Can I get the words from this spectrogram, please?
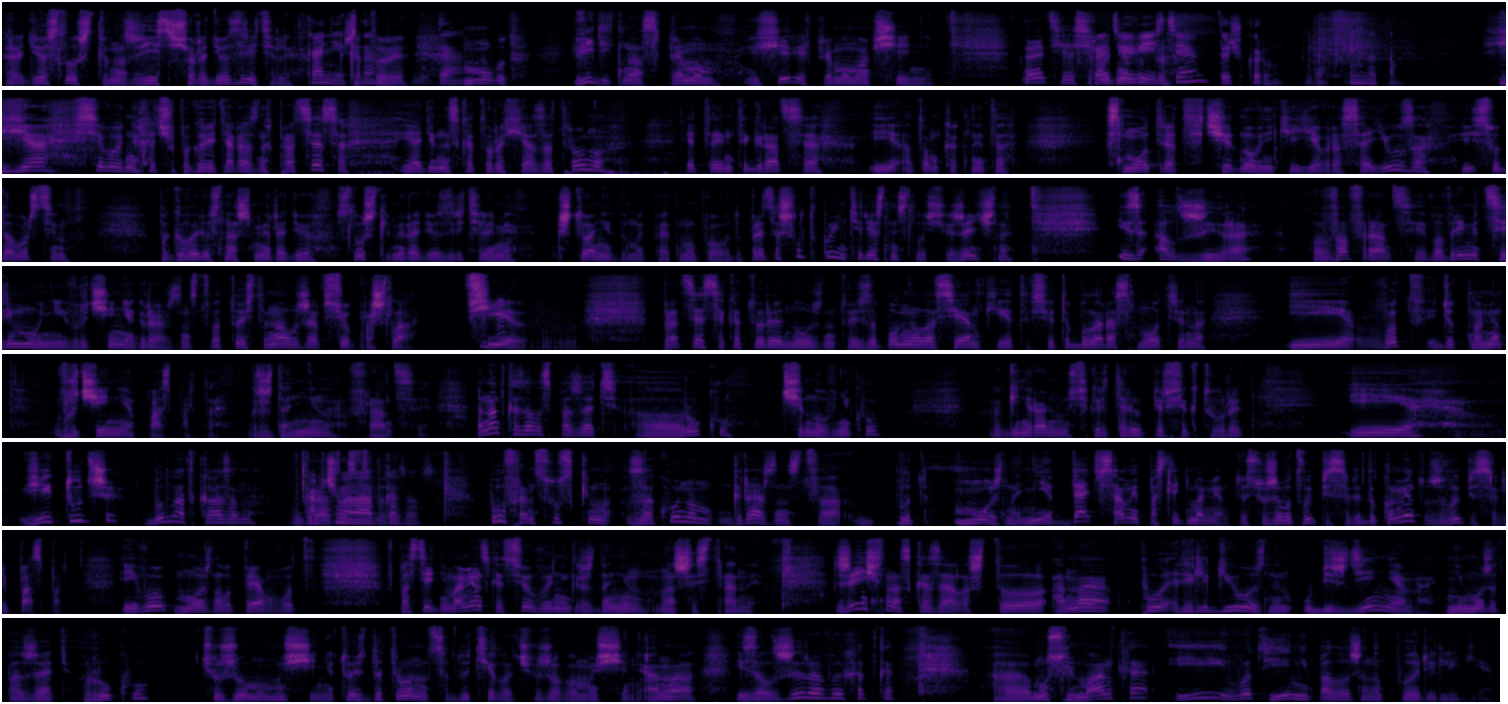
радиослушатели. У нас же есть еще радиозрители, Конечно, которые да. могут видеть нас в прямом эфире, в прямом общении. Знаете, я сегодня... Радиовести.ру, да, именно там. Я сегодня хочу поговорить о разных процессах, и один из которых я затрону, это интеграция и о том, как на это смотрят чиновники Евросоюза, и с удовольствием поговорю с нашими радиослушателями, радиозрителями, что они думают по этому поводу. Произошел такой интересный случай. Женщина из Алжира во Франции во время церемонии вручения гражданства, то есть она уже все прошла, все угу. Процессы, которые нужно, то есть заполнила все анкеты, все это было рассмотрено. И вот идет момент вручения паспорта гражданина Франции. Она отказалась пожать э, руку чиновнику, генеральному секретарю префектуры. И ей тут же было отказано в гражданстве. А почему она отказалась? По французским законам гражданство вот можно не дать в самый последний момент. То есть уже вот выписали документ, уже выписали паспорт. И его можно вот прямо вот в последний момент сказать, все, вы не гражданин нашей страны. Женщина сказала, что она по религиозным убеждениям не может пожать руку чужому мужчине, то есть дотронуться до тела чужого мужчины. Она из Алжира выходка, мусульманка, и вот ей не положено по религии.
